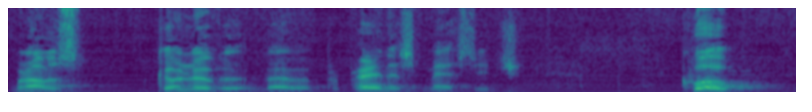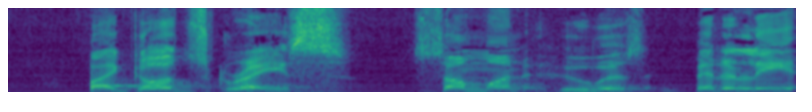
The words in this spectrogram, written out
when I was going over uh, preparing this message. Quote, by God's grace, Someone who was bitterly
